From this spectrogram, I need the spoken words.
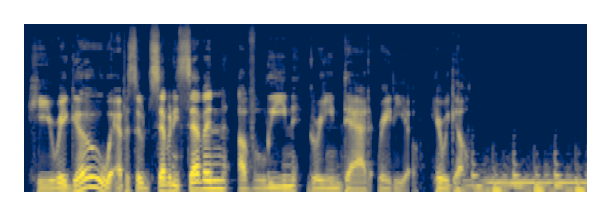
here we go. Episode 77 of Lean Green Dad Radio. Here we go.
